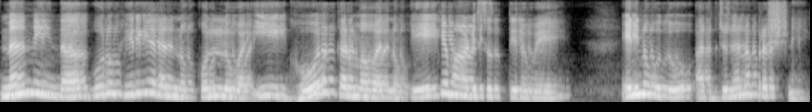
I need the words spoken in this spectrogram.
ನನ್ನಿಂದ ಗುರು ಹಿರಿಯರನ್ನು ಕೊಲ್ಲುವ ಈ ಘೋರ ಕರ್ಮವನ್ನು ಏಕೆ ಮಾಡಿಸುತ್ತಿರುವೆ? ಎನ್ನುವುದು ಅರ್ಜುನನ ಪ್ರಶ್ನೆ.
